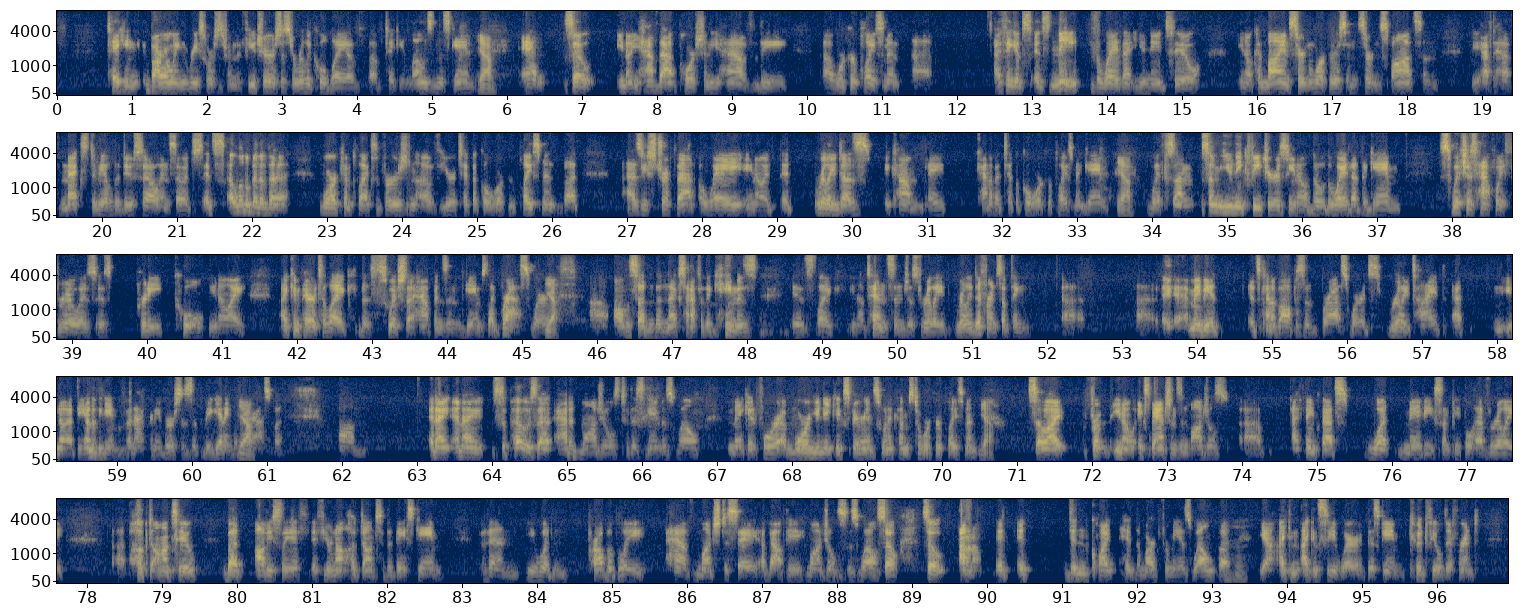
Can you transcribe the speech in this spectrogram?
taking borrowing resources from the future is just a really cool way of, of taking loans in this game. Yeah. And so you know you have that portion you have the uh, worker placement. Uh, I think it's it's neat the way that you need to, you know, combine certain workers in certain spots, and you have to have mechs to be able to do so. And so it's it's a little bit of a more complex version of your typical worker placement, but as you strip that away, you know, it, it really does become a kind of a typical worker placement game. Yeah. With some some unique features, you know, the the way that the game switches halfway through is is pretty cool. You know, I I compare it to like the switch that happens in games like Brass, where yes, uh, all of a sudden the next half of the game is is like you know tense and just really really different. Something uh, uh, maybe it, it's kind of opposite of Brass, where it's really tight at you know at the end of the game of Anachrony versus at the beginning with yeah. Brass, but. Um, and I and I suppose that added modules to this game as well make it for a more unique experience when it comes to worker placement. Yeah. So I, for you know, expansions and modules, uh, I think that's what maybe some people have really uh, hooked onto. But obviously, if if you're not hooked onto the base game, then you wouldn't probably have much to say about the modules as well. So so I don't know. It it didn't quite hit the mark for me as well. But mm-hmm. yeah, I can I can see where this game could feel different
